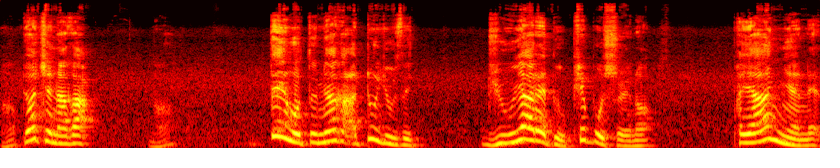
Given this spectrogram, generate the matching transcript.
နော်ပြောချင်တာကနော်တင့်ကိုသူများကအတူယူစီယူရတဲ့သူဖြစ်ဖို့ဆိုရင်တော့ဖျားညံနဲ့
